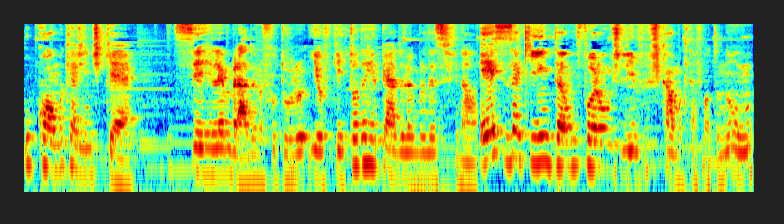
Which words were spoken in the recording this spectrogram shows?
o como que a gente quer ser lembrado no futuro e eu fiquei todo arrepiado lembrando desse final. Esses aqui, então, foram os livros... Calma que tá faltando um.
